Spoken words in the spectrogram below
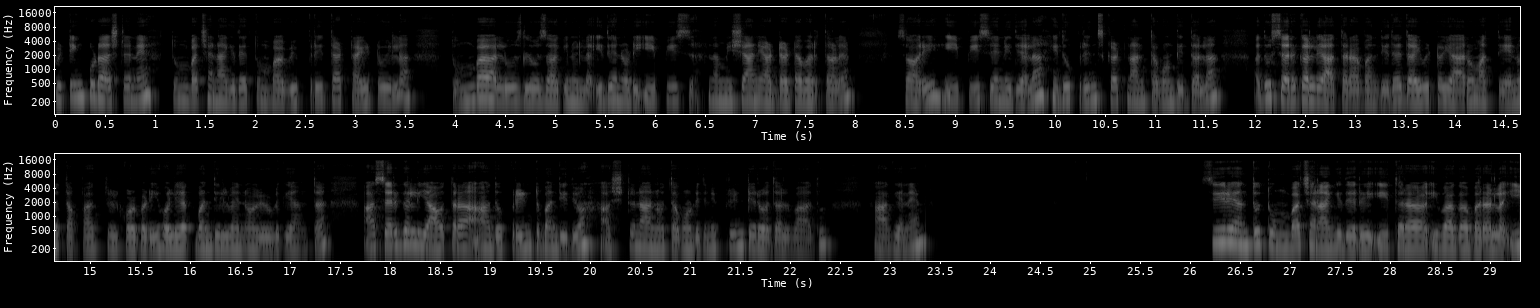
ಫಿಟ್ಟಿಂಗ್ ಕೂಡ ಅಷ್ಟೇ ತುಂಬ ಚೆನ್ನಾಗಿದೆ. ತುಂಬ ವಿಪರೀತ ಟೈಟು ಇಲ್ಲ. ತುಂಬ ಲೂಸ್ ಲೂಸ್ ಆಗಿನೂ ಇಲ್ಲ. ಇದೇ ನೋಡಿ ಈ ಪೀಸ್ ನಮ್ಮ ಇಶಾನಿ ಅಡ್ಡಡ್ಡ ಬರ್ತಾಳೆ. ಸಾರಿ, ಈ ಪೀಸ್ ಏನಿದೆಯಲ್ಲ, ಇದು ಪ್ರಿನ್ಸ್ ಕಟ್ ನಾನು ತಗೊಂಡಿದ್ದಲ್ಲ, ಅದು ಸರ್ಗಲ್ಲಿ ಆ ಥರ ಬಂದಿದೆ. ದಯವಿಟ್ಟು ಯಾರು ಮತ್ತೇನು ತಪ್ಪಾಗಿ ತಿಳ್ಕೊಳ್ಬೇಡಿ ಹೊಲಿಯೋಕ್ಕೆ ಬಂದಿಲ್ವೇನೋ ಇವಳಿಗೆ ಅಂತ. ಆ ಸರ್ಗಲ್ಲಿ ಯಾವ ಥರ ಅದು ಪ್ರಿಂಟ್ ಬಂದಿದೆಯೋ ಅಷ್ಟು ನಾನು ತಗೊಂಡಿದ್ದೀನಿ. ಪ್ರಿಂಟ್ ಇರೋದಲ್ವಾ ಅದು? ಹಾಗೆಯೇ ಸೀರೆ ಅಂತೂ ತುಂಬ ಚೆನ್ನಾಗಿದೆ ರೀ. ಈ ಥರ ಇವಾಗ ಬರಲ್ಲ, ಈ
